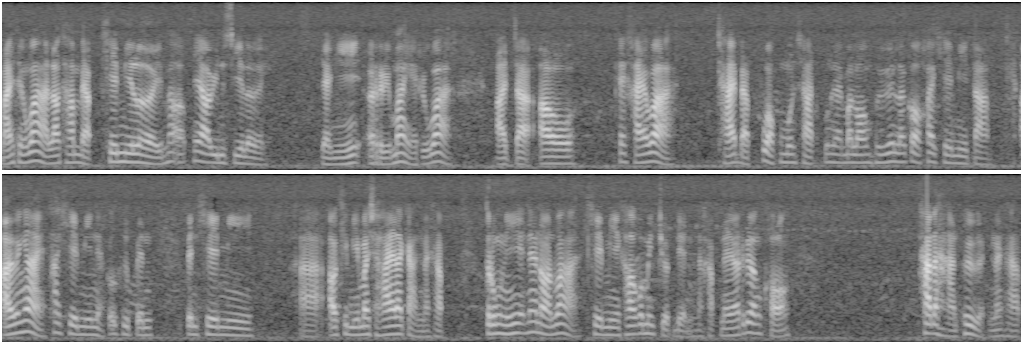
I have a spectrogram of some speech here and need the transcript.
หมายถึงว่าเราทำแบบเคมีเลยไม่เอาไม่เอาอินทรีย์เลย อย่างนี้หรือไม่หรือว่าอาจจะเอาคล้ายๆว่าใช้แบบพวกมูลสัตว์มูลอะไรมาลองพื้นแล้วก็ค่อยเคมีตาม เอาง่ายๆถ้าเคมีเนี่ยก็คือเป็นเป็นเคมีอเอาเคมีมาใช้แล้วกันนะครับ ตรงนี้แน่นอนว่าเคมีเขาก็มีจุดเด่นนะครับในเรื่องของธาตุอาหารพืชนะครับ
